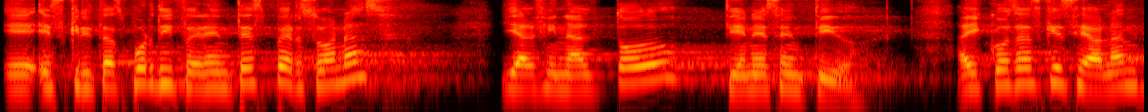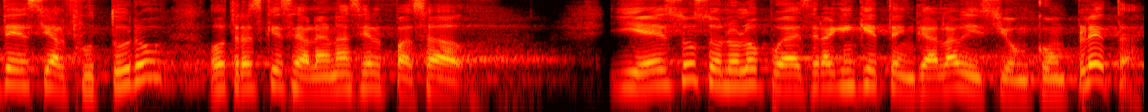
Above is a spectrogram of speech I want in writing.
eh, escritas por diferentes personas y al final todo tiene sentido. Hay cosas que se hablan hacia el futuro, otras que se hablan hacia el pasado. Y eso solo lo puede hacer alguien que tenga la visión completa,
